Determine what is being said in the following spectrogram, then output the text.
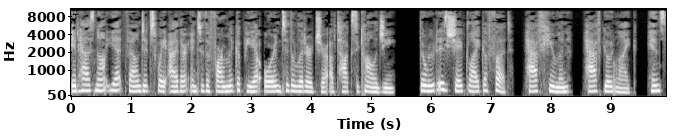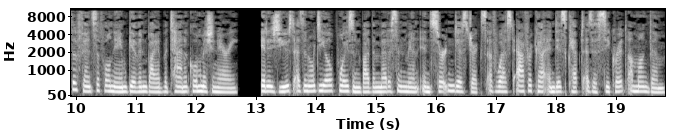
It has not yet found its way either into the pharmacopoeia or into the literature of toxicology. The root is shaped like a foot, half human, half goat like, hence the fanciful name given by a botanical missionary. It is used as an ordeal poison by the medicine men in certain districts of West Africa and is kept as a secret among them.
